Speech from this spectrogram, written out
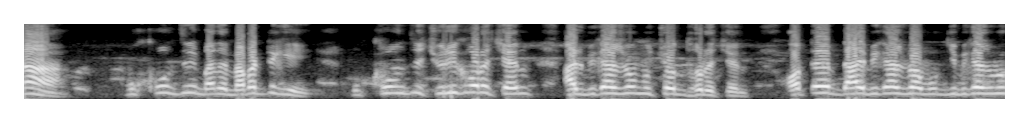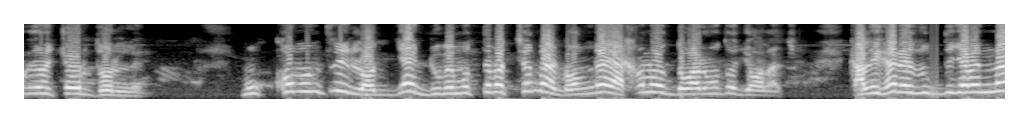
না, মুখ্যমন্ত্রী মানে ব্যাপারটা কি? মুখ্যমন্ত্রী চুরি করেছেন আর বিকাশবাবু চোর ধরেছেন। অতএব দায় বিকাশবাবু, যে বিকাশবাবু চোর ধরলেন? মুখ্যমন্ত্রী লজ্জায় ডুবে মরতে পারছেন না, গঙ্গায় এখনও দোয়ার মতো জল আছে। কালীঘাটে ডুবতে যাবেন না,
